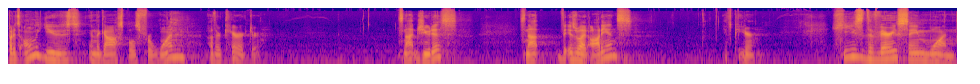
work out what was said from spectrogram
but it's only used in the Gospels for one other character. It's not Judas, it's not the Israelite audience, it's Peter. He's the very same one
